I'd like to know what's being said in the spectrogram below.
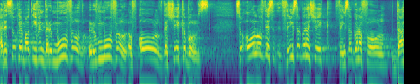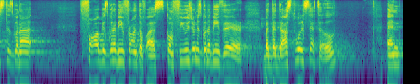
And it's talking about even the removal, removal of all the shakables. So all of this, things are going to shake, things are going to fall, dust is going to, fog is going to be in front of us, confusion is going to be there, but the dust will settle, and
